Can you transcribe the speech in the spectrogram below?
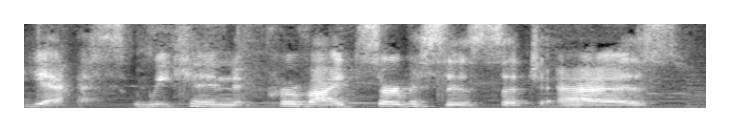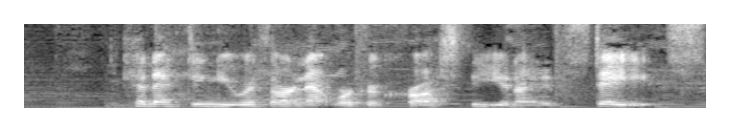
yes, we can provide services such as connecting you with our network across the United States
